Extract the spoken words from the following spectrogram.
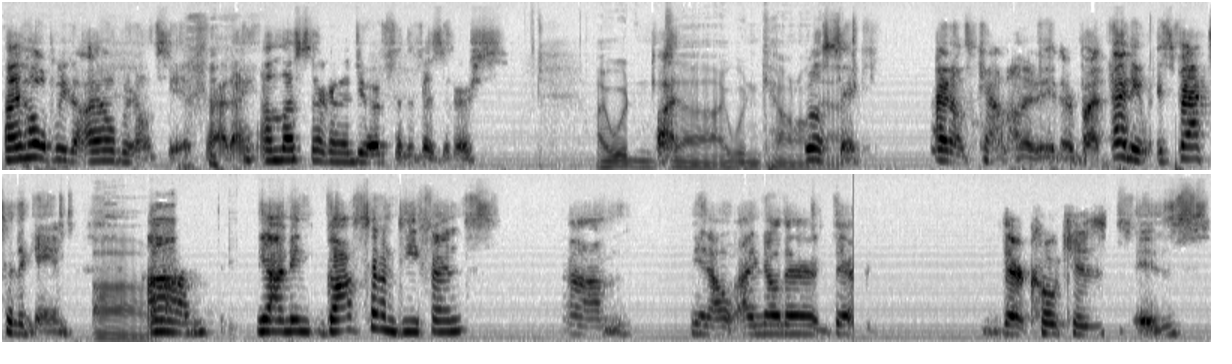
I hope we. Don't, I hope we don't see it Friday, unless they're going to do it for the visitors. I wouldn't but uh, I wouldn't count on We'll that. see. I don't count on it either. But anyways, back to the game. Uh, Um, yeah, I mean, Goffstown defense. Um, you know, I know their their their coach is is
